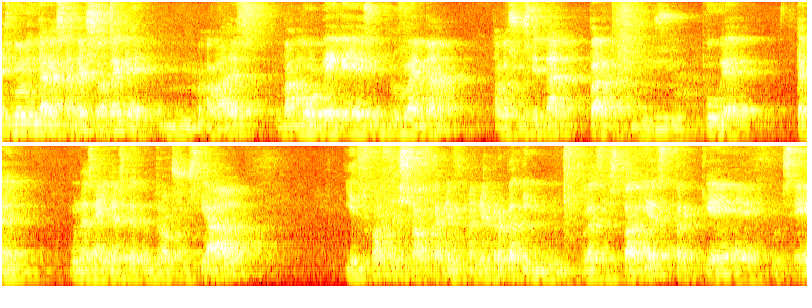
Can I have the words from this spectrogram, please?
és molt interessant això de que mm, a vegades va molt bé que hi hagi un problema a la societat per mm, poder tenir unes eines de control social. I és fort això, que anem, anem repetint les històries perquè potser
